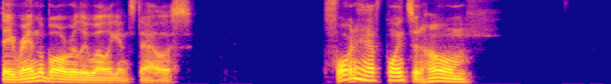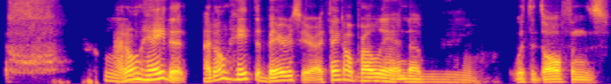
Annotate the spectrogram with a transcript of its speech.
They ran the ball really well against Dallas. Four and a half points at home. I don't hate it. I don't hate the Bears here. I think I'll probably end up with the Dolphins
